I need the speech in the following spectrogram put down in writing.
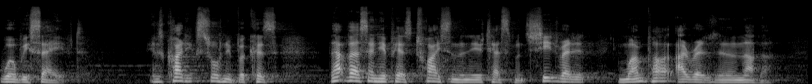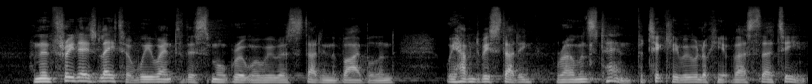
will be saved. It was quite extraordinary because that verse only appears twice in the New Testament. She'd read it in one part, I read it in another. And then three days later, we went to this small group where we were studying the Bible, and we happened to be studying Romans 10. Particularly, we were looking at verse 13.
